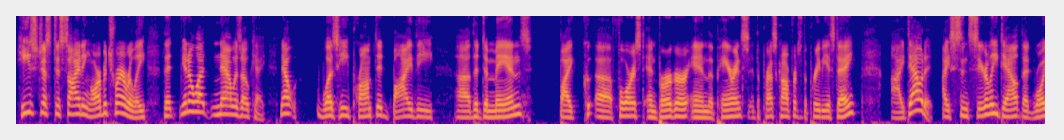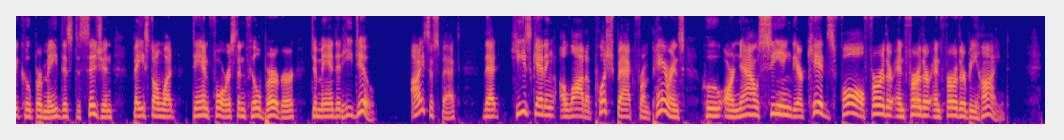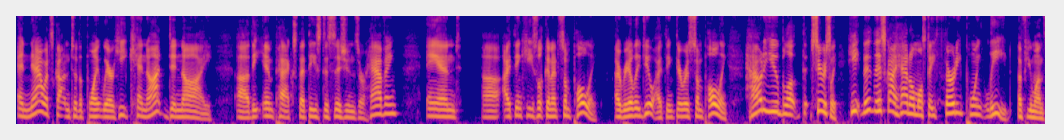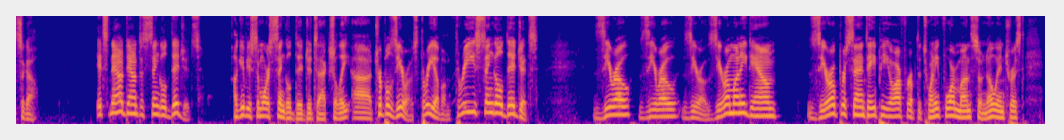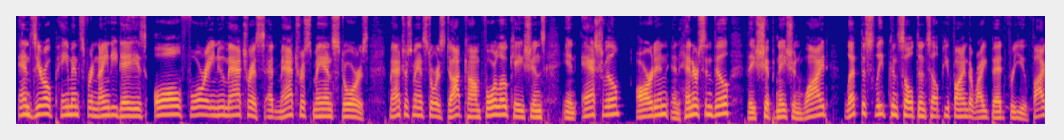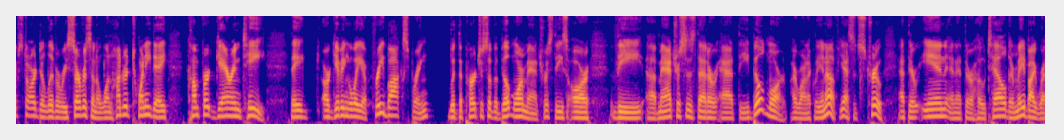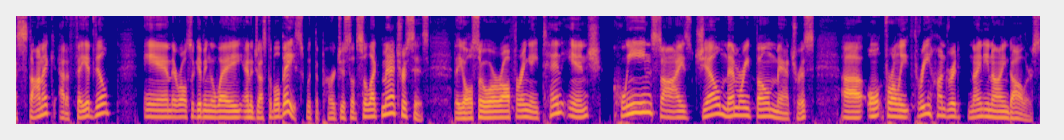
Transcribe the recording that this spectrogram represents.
He's just deciding arbitrarily that, you know what, now is okay. Now, was he prompted by the uh, the demands by uh, Forest and Berger and the parents at the press conference the previous day? I doubt it. I sincerely doubt that Roy Cooper made this decision based on what Dan Forest and Phil Berger demanded he do. I suspect that he's getting a lot of pushback from parents who are now seeing their kids fall further and further and further behind. And now it's gotten to the point where he cannot deny uh, the impacts that these decisions are having. And uh, I think he's looking at some polling. I really do. I think there is some polling. How do you blow? Th- seriously, he th- this guy had almost a 30 point lead a few months ago. It's now down to single digits. I'll give you some more single digits, actually. Uh, triple zeros, three of them, three single digits. Zero, zero, zero. Zero money down, 0% APR for up to 24 months, so no interest, and zero payments for 90 days, all for a new mattress at Mattress Man Stores. MattressManStores.com, four locations in Asheville, Arden, and Hendersonville. They ship nationwide. Let the sleep consultants help you find the right bed for you. Five star delivery service and a 120 day comfort guarantee. They are giving away a free box spring with the purchase of a Biltmore mattress. These are the uh, mattresses that are at the Biltmore, ironically enough. Yes, it's true. At their inn and at their hotel. They're made by Restonic out of Fayetteville. And they're also giving away an adjustable base with the purchase of select mattresses. They also are offering a 10 inch queen size gel memory foam mattress uh, for only $399.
